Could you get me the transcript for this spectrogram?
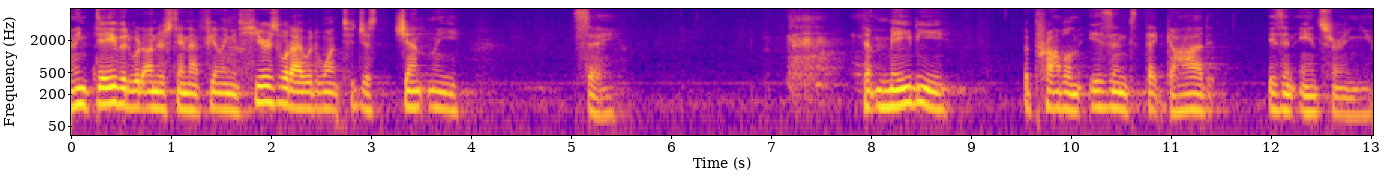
I think David would understand that feeling. And here's what I would want to just gently say that maybe the problem isn't that God isn't answering you.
